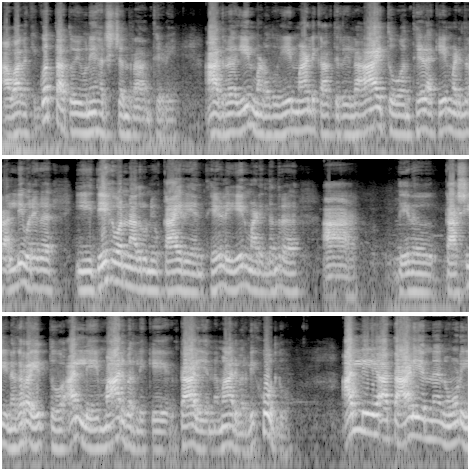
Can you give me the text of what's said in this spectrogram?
ಆವಾಗ ಆಕೆ ಗೊತ್ತಾತು, ಇವನೇ ಹರಿಶ್ಚಂದ್ರ ಅಂಥೇಳಿ. ಆದ್ರೆ ಏನು ಮಾಡೋದು? ಏನು ಮಾಡ್ಲಿಕ್ಕೆ ಆಗ್ತಿರ್ಲಿಲ್ಲ? ಆಯಿತು ಹೇಳಿ ಆಕೆ ಏನು ಮಾಡಿದ್ರೆ ಅಲ್ಲಿವರೆಗೆ ಈ ದೇಹವನ್ನಾದರೂ ನೀವು ಕಾಯಿರಿ ಹೇಳಿ ಏನು ಮಾಡಿದ್ಲಂದ್ರೆ ಆ ಏನು ಕಾಶಿ ನಗರ ಇತ್ತು ಅಲ್ಲಿ ಮಾರಿ ಬರಲಿಕ್ಕೆ, ತಾಳಿಯನ್ನು ಮಾರಿ ಬರ್ಲಿಕ್ಕೆ ಹೋದ್ಲು. ಅಲ್ಲಿ ಆ ತಾಳಿಯನ್ನು ನೋಡಿ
